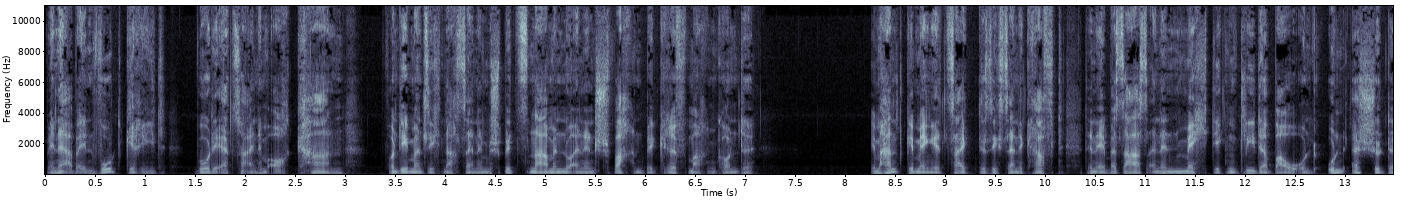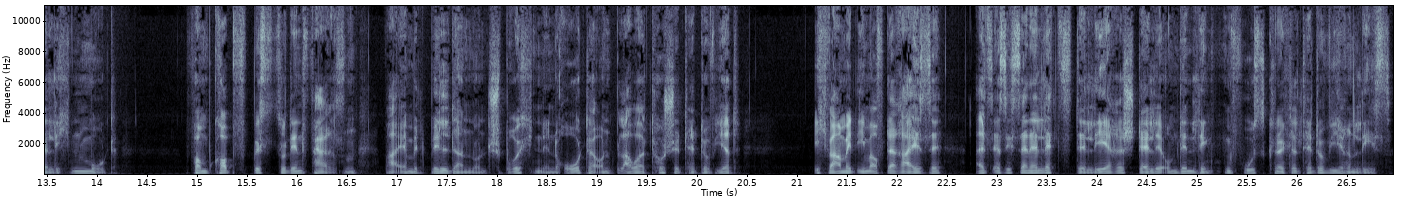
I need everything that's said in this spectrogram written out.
wenn er aber in Wut geriet, wurde er zu einem Orkan, von dem man sich nach seinem Spitznamen nur einen schwachen Begriff machen konnte. Im Handgemenge zeigte sich seine Kraft, denn er besaß einen mächtigen Gliederbau und unerschütterlichen Mut. Vom Kopf bis zu den Fersen war er mit Bildern und Sprüchen in roter und blauer Tusche tätowiert. Ich war mit ihm auf der Reise, als er sich seine letzte leere Stelle um den linken Fußknöchel tätowieren ließ.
